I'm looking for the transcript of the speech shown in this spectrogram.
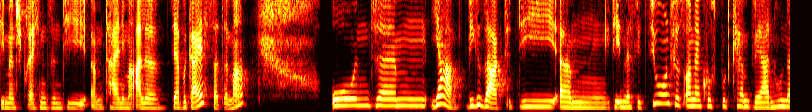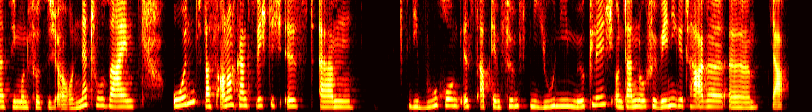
dementsprechend sind die ähm, Teilnehmer alle sehr begeistert immer. Und ähm, ja, wie gesagt, die, ähm, die Investitionen fürs Online-Kurs-Bootcamp werden 147 Euro netto sein. Und was auch noch ganz wichtig ist, ähm, die Buchung ist ab dem 5. Juni möglich und dann nur für wenige Tage äh, ja,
